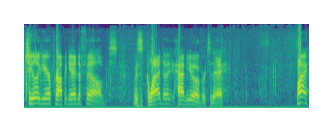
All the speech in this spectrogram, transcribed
CiloGear Propaganda Films. Was glad to have you over today. Bye.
